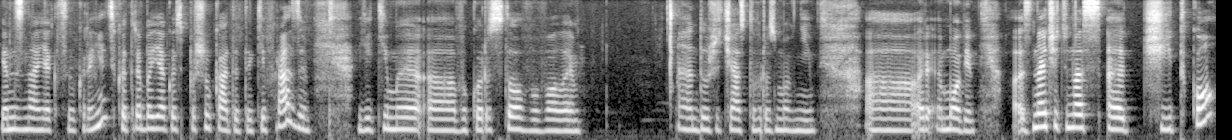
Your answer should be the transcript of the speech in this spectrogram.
Я не знаю, як це українською. Треба якось пошукати такі фрази, які ми е, використовували. е, Дуже часто в розмовній е, мові. Значить, у нас чітко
